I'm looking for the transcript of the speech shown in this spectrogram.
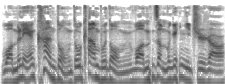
我们连看懂都看不懂，我们怎么给你支招？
